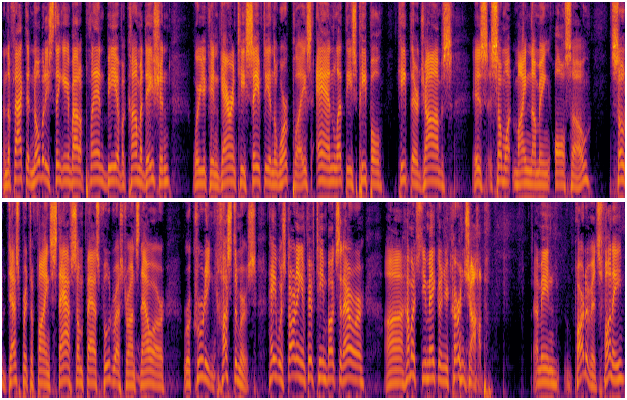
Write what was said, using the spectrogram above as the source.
And the fact that nobody's thinking about a plan B of accommodation where you can guarantee safety in the workplace and let these people keep their jobs is somewhat mind numbing also. So desperate to find staff, some fast food restaurants now are recruiting customers. Hey, we're starting in 15 bucks an hour. Uh, how much do you make on your current job? I mean, part of it's funny,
